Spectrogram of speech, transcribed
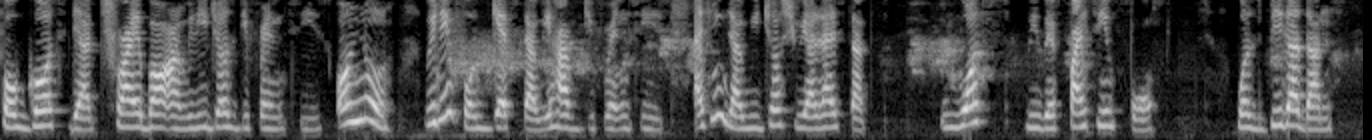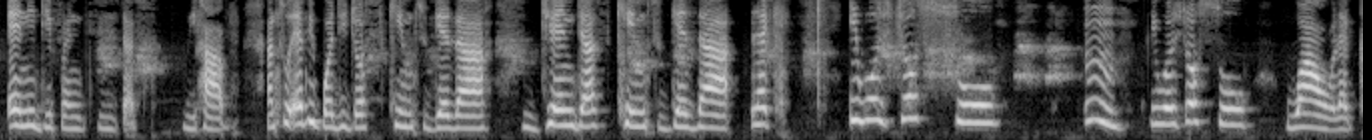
forgot their tribal and religious differences. Or no we didn't forget that we have differences. I think that we just realized that what we were fighting for was bigger than any differences that we have. And so everybody just came together, genders came together. Like it was just so mm, it was just so wow. Like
